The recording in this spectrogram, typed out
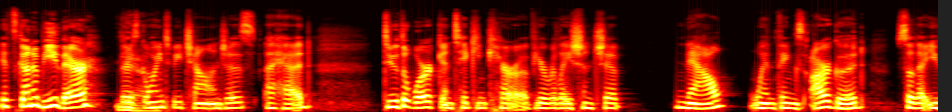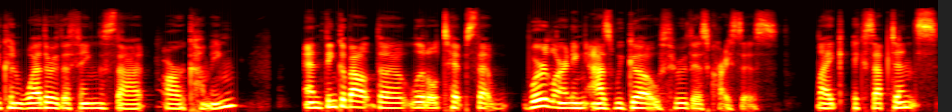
it's going to be there. There's Yeah. going to be challenges ahead. Do the work and taking care of your relationship now when things are good so that you can weather the things that are coming. And think about the little tips that we're learning as we go through this crisis, like acceptance,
